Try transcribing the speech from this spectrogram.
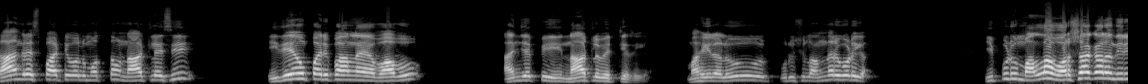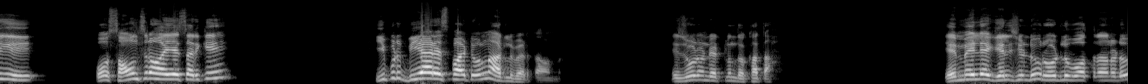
కాంగ్రెస్ పార్టీ వాళ్ళు మొత్తం నాట్లేసి ఇదేం పరిపాలన బాబు? అని చెప్పి నాట్లు పెట్టిర్రు ఇక మహిళలు పురుషులు అందరూ కూడా ఇక ఇప్పుడు మళ్ళా వర్షాకాలం తిరిగి ఓ సంవత్సరం అయ్యేసరికి ఇప్పుడు బీఆర్ఎస్ పార్టీ వాళ్ళని ఆటలు పెడతా ఉన్నారు. ఇది చూడండి ఎట్లుందో కథ. ఎమ్మెల్యే గెలిచిండు రోడ్లు పోతున్నాడు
